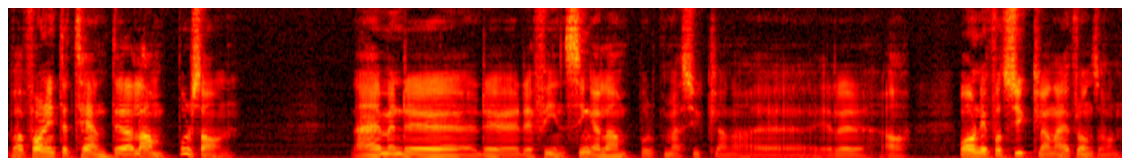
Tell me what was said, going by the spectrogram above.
Varför har ni inte tänt era lampor, sa hon. Nej, men det, det, det finns inga lampor på de här cyklarna. Eh, eller, ja. Var har ni fått cyklarna ifrån, sa hon.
